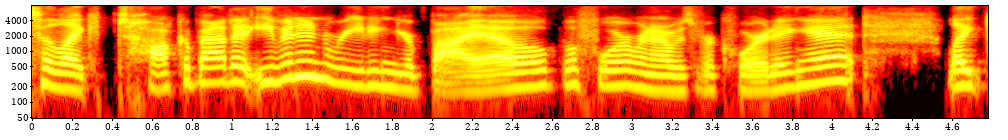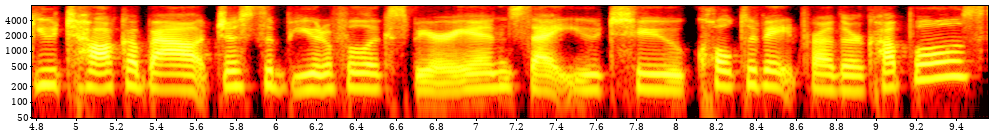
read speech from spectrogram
to like talk about it. Even in reading your bio before when I was recording it, like you talk about just the beautiful experience that you two cultivate for other couples.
